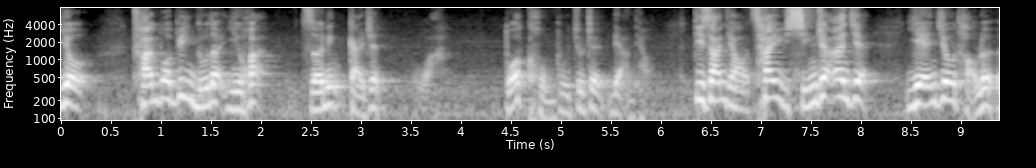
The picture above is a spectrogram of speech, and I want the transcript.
有传播病毒的隐患，责令改正。哇，多恐怖！就这两条。第三条，参与行政案件研究讨论。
